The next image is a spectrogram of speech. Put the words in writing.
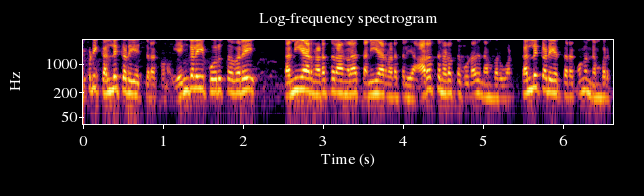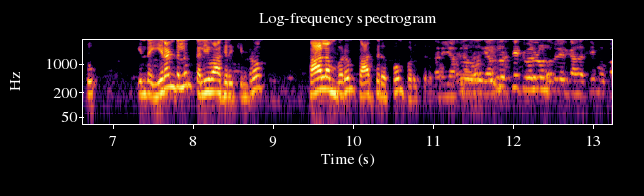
எப்படி கல்லுக்கடையை திறக்கணும்? எங்களை பொறுத்தவரை தனியார் நடத்துறாங்களா? தனியார் நடத்தலையா? அரசு நடத்தக்கூடாது நம்பர் ஒன் கள்ளுக்கடையை திறக்கணும் நம்பர் டூ இந்த இரண்டிலும் தெளிவாக இருக்கின்றோம். காலம் வரும் காத்திருப்போம் பொறுத்திருப்போம். சார் இருநூறு இருநூறு சீட் வெல்லும்னு சொல்லியிருக்காங்க திமுக.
